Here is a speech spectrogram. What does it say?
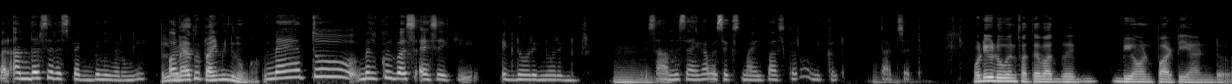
पर अंदर से रिस्पेक्ट भी नहीं करूँगी। और मैं तो टाइम ही नहीं दूँगा। मैं तो बिल्कुल बस ऐसे कि इग्नोर इग्नोर इग्नोर हम्म। सामने से आएगा बस एक स्माइल पास करो और निकल। That's it do in Fatehbad be- beyond party and uh,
